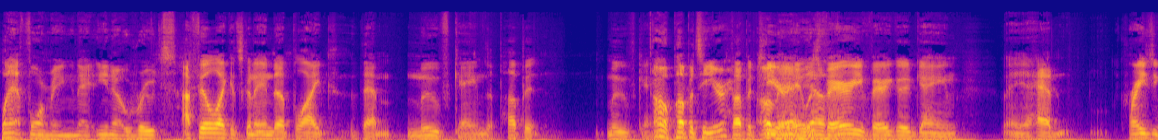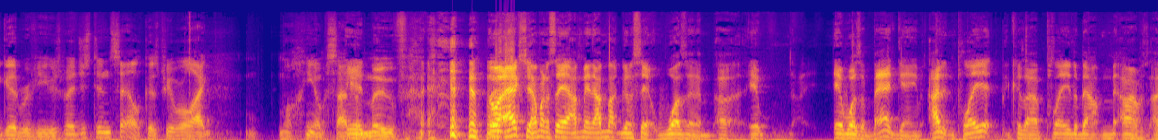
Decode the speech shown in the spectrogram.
platforming, that you know, roots. I feel like it's going to end up like that move game, the puppet move game. Oh, Puppeteer. Puppeteer. Oh, man, it was yeah. very, very good game. It had crazy good reviews, but it just didn't sell because people were like, well, you know, besides the It- move. Well, actually, I'm going to say. I mean, I'm not going to say it wasn't. A, uh, it it was a bad game. I didn't play it because I played about. I, was, I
